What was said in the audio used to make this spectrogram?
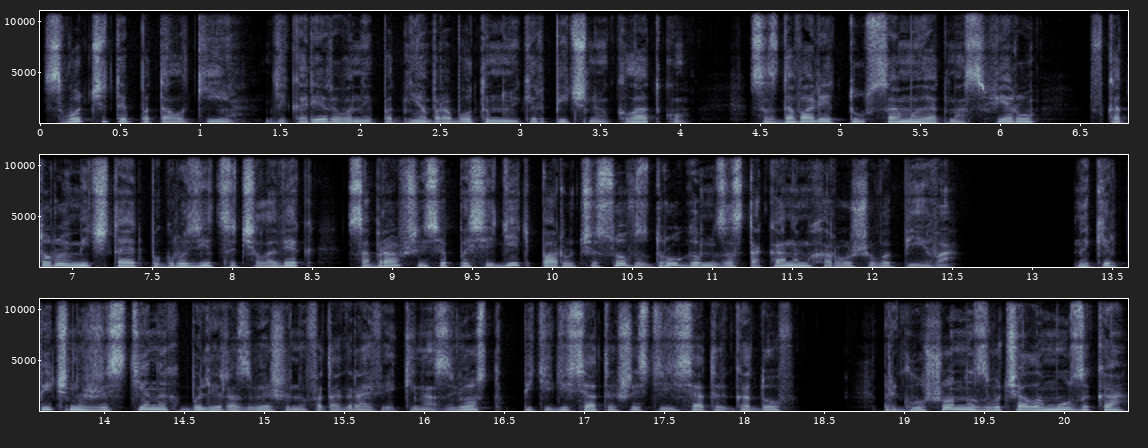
Сводчатые потолки, декорированные под необработанную кирпичную кладку, создавали ту самую атмосферу, в которую мечтает погрузиться человек, собравшийся посидеть пару часов с другом за стаканом хорошего пива. На кирпичных же стенах были развешаны фотографии кинозвезд 50-60-х годов. Приглушенно звучала музыка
